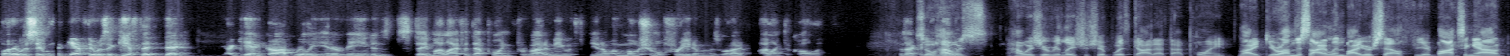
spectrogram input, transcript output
But it was, it was a gift. It was a gift that, that again, God really intervened and saved my life at that point and provided me with, you know, emotional freedom is what I, I like to call it. Cause I could so how was, how was your relationship with God at that point? Like you're on this island by yourself, you're boxing out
